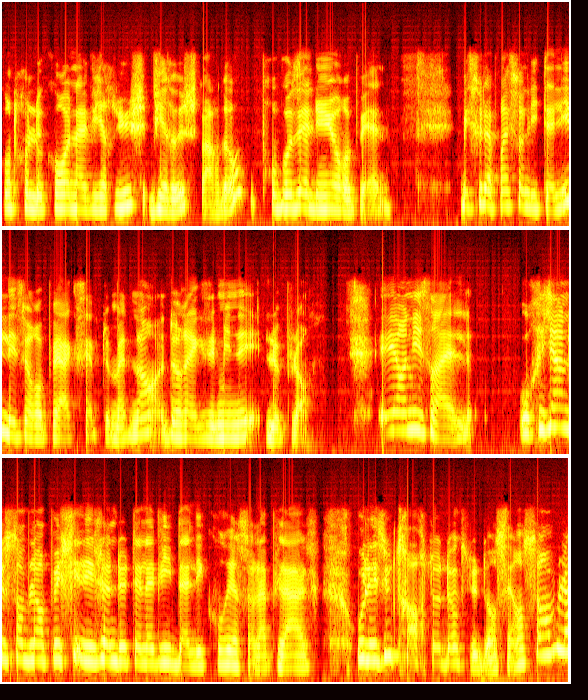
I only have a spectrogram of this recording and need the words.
contre le coronavirus virus, pardon, proposé à l'Union européenne. Mais sous la pression de l'Italie, les Européens acceptent maintenant de réexaminer le plan. Et en Israël, où rien ne semble empêcher les jeunes de Tel Aviv d'aller courir sur la plage, ou les ultra-orthodoxes de danser ensemble,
